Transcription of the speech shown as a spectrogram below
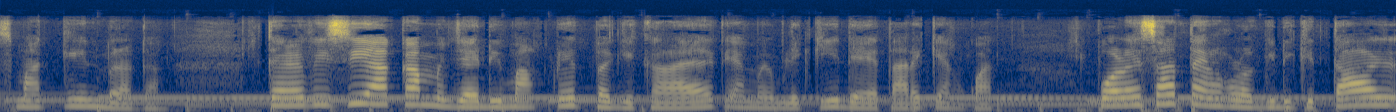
semakin beragam. Televisi akan menjadi magnet bagi kalian yang memiliki daya tarik yang kuat. Polesa teknologi digital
